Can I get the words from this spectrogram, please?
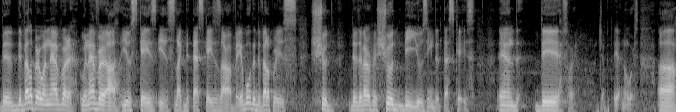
the developer, whenever, whenever a use case is, like the test cases are available, the developer is, should, the developer should be using the test case. And the, sorry, jump it, yeah, no worries. Uh,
